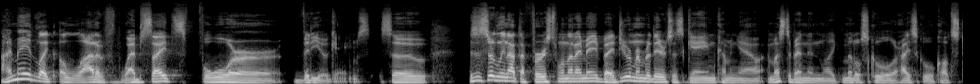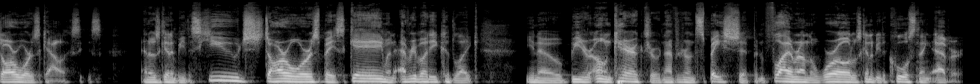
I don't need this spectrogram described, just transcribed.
I made like a lot of websites for video games. So this is certainly not the first one that I made, but I do remember there was this game coming out. I must have been in like middle school or high school called Star Wars Galaxies. And it was going to be this huge Star Wars based game, and everybody could like, you know, be your own character and have your own spaceship and fly around the world. It was going to be the coolest thing ever.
